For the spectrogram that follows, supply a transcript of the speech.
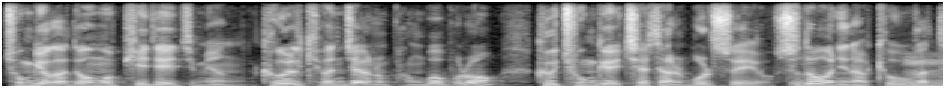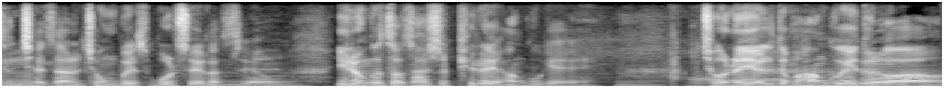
종교가 너무 비대해지면 그걸 견제하는 방법으로 그 종교의 재산을 몰수해요. 수도원이나 교구 같은 재산을 정부에서 몰수해 갔어요. 이런 것도 사실 필요해 한국에. 저는 예를 들면 한국에 누가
